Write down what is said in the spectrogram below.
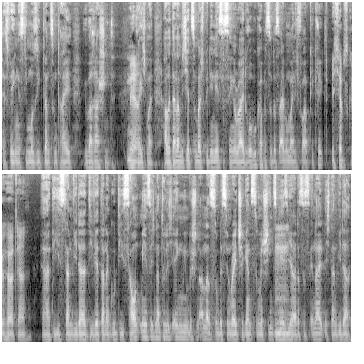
deswegen ist die Musik dann zum Teil überraschend ja. sag ich mal. Aber dann habe ich jetzt zum Beispiel die nächste Single Ride Robocop, hast du das Album eigentlich vorab gekriegt? Ich habe es gehört, ja. Ja, die ist dann wieder, die wird dann gut, die soundmäßig natürlich irgendwie ein bisschen anders, so ein bisschen Rage Against the Machines mäßig, mhm. aber das ist inhaltlich dann wieder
